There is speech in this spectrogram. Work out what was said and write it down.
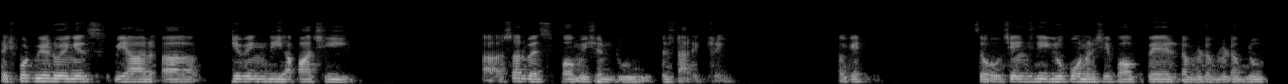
next what we are doing is we are uh, giving the Apache uh, service permission to this directory. Okay, so change the group ownership of var www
